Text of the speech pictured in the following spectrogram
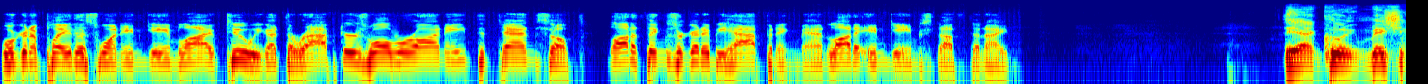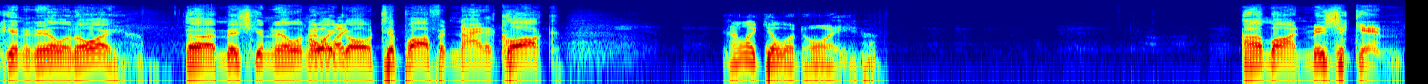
we're going to play this one in game live too. We got the Raptors while we're on eight to ten, so a lot of things are going to be happening, man. A lot of in game stuff tonight. Yeah, including Michigan and Illinois. Uh, Michigan and Illinois like- go tip off at nine o'clock. Kind of like Illinois. I'm on Michigan.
